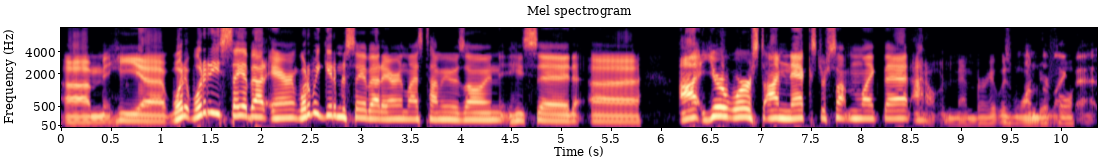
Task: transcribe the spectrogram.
Um, he uh, what what did he say about Aaron? What did we get him to say about Aaron last time he was on? He said, uh, I, "You're worst. I'm next," or something like that. I don't remember. It was wonderful. like.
